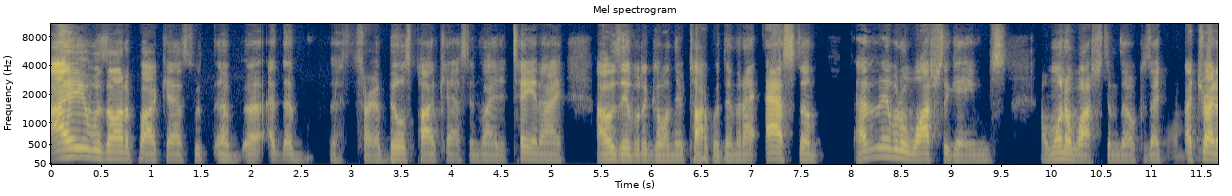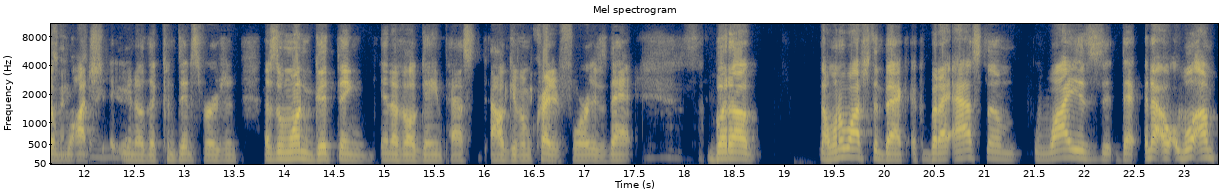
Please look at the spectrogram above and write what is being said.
I was on a podcast with a, a, a, sorry, a Bills podcast invited Tay and I. I was able to go on there, talk with them, and I asked them I haven't been able to watch the games. I want to watch them though because I, I try to watch thing, yeah. you know the condensed version. That's the one good thing NFL Game Pass I'll give them credit for is that. But uh, I want to watch them back. But I asked them why is it that and I, well I'm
